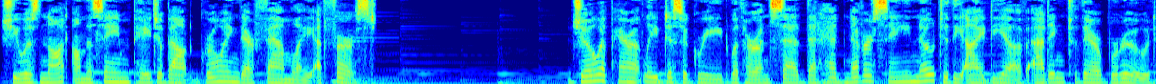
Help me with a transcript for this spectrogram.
she was not on the same page about growing their family at first. Joe apparently disagreed with her and said that had never say no to the idea of adding to their brood.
